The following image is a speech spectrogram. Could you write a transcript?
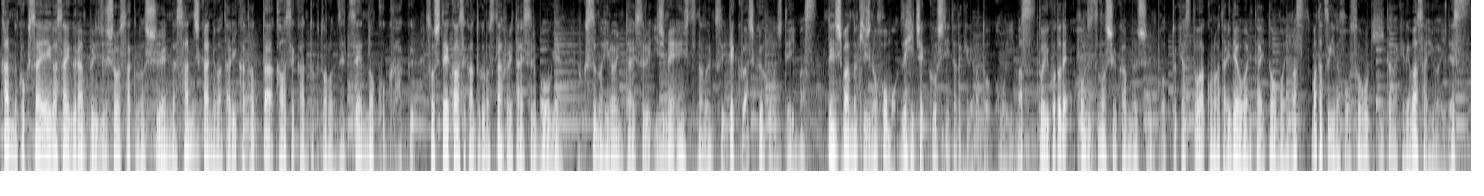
カンヌ国際映画祭グランプリ受賞作の主演が3時間にわたり語った川瀬監督との絶縁の告白。そして川瀬監督のスタッフに対する暴言複数のヒロインに対するいじめ演出などについて詳しく報じています。電子版の記事の方もぜひチェックをしていただければと思います。ということで本日の週刊文春ポッドキャストはこの辺りで終わりたいと思います。また次の放送をお聴きいただければ幸いです。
